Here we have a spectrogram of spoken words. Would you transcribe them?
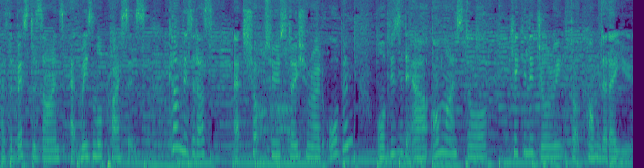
has the best designs at reasonable prices. Come visit us at Shop 2 Station Road, Auburn, or visit our online store kikilajewelry.com.au.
